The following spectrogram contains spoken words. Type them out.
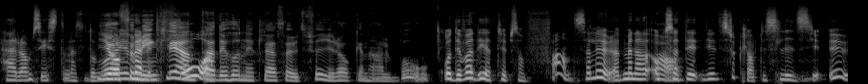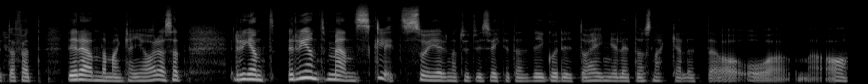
här om sistone. Så då var Mm. Ja, det ju för min klient få. hade hunnit läsa ut fyra och en halv bok. Och det var det typ som fanns, eller hur? Jag menar också Ja. att det, det är såklart det slits ju ut därför att det är det enda man kan göra. Så att rent, rent mänskligt så är det naturligtvis viktigt att vi går dit och hänger lite och snackar lite och, och ja.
